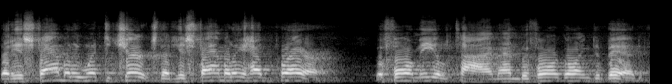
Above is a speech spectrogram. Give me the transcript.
that his family went to church, that his family had prayer before mealtime and before going to bed.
